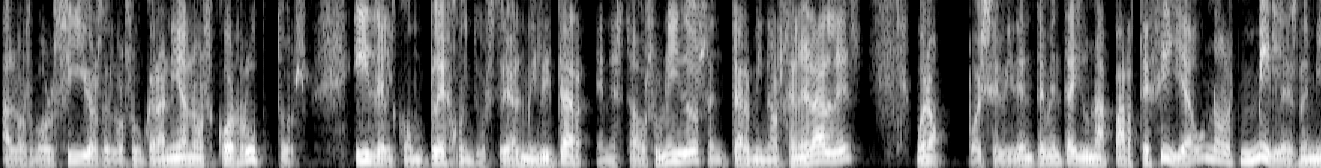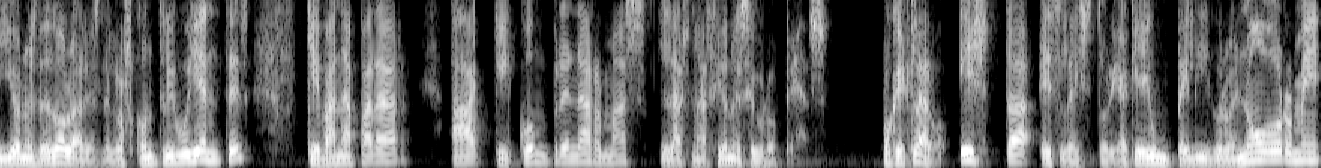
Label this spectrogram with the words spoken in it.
a los bolsillos de los ucranianos corruptos y del complejo industrial militar en Estados Unidos, en términos generales, bueno, pues evidentemente hay una partecilla, unos miles de millones de dólares de los contribuyentes que van a parar a que compren armas las naciones europeas. Porque claro, esta es la historia. Aquí hay un peligro enorme,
